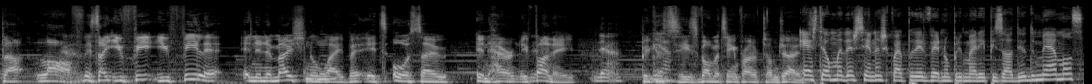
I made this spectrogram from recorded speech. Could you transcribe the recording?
but laugh. It's like you feel you feel it in an emotional mm-hmm. way, but it's also inherently funny Yeah. because Yeah. he's vomiting in front of Tom Jones. Esta é uma das cenas que vai poder ver no primeiro episódio de Mammals.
